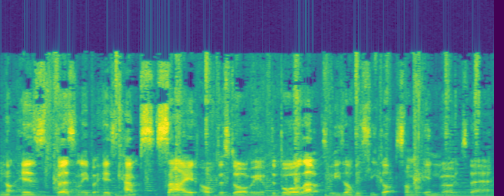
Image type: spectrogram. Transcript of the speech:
not his personally, but his camps side of the story of the ball out. So he's obviously got some inroads there.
